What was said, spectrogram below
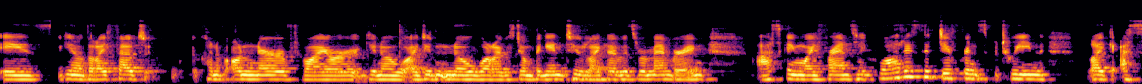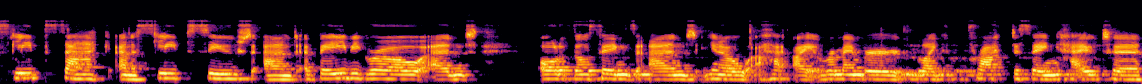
is, you know, that I felt kind of unnerved by, or you know, I didn't know what I was jumping into. Like I was remembering asking my friends, like, what is the difference between like a sleep sack and a sleep suit and a baby grow and all of those things. And, you know, I remember like practicing how to,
